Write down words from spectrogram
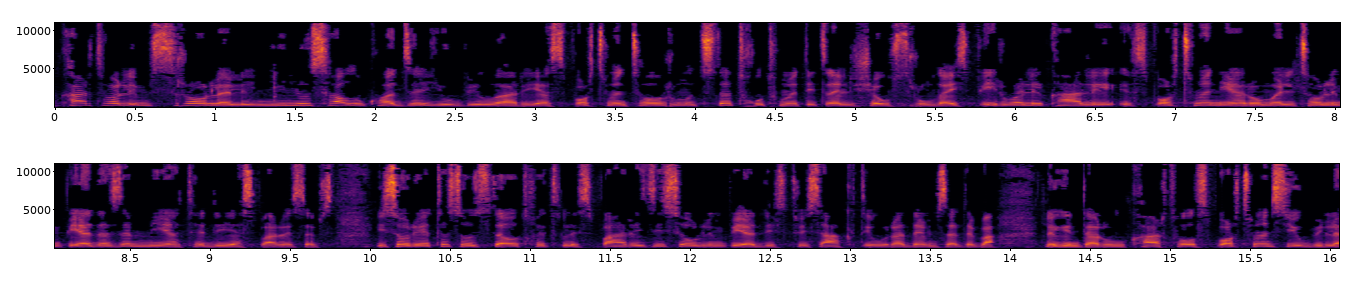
ქართველი მსროლელი ნინო სალუქვაძე იუბილარია. სპორტსმენს 55 წელი შეუსრულდა. ის პირველი ქალი სპორტსმენია რომელიც ოლიმპიადაზე მეათედი ასპარეზებს ის 2024 წლის პარიზის ოლიმპიადისთვის აქტიურად ემზადება. ლეგენდარულ ქართველ სპორტსმენს იუბილე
